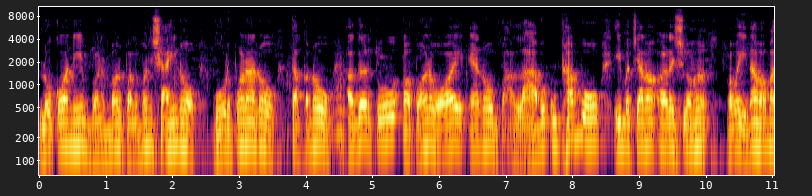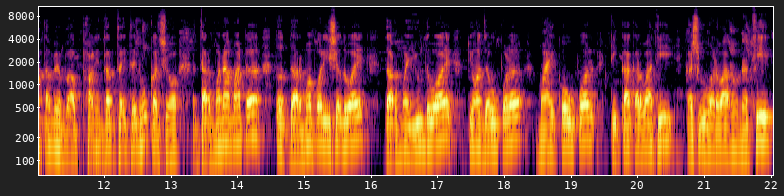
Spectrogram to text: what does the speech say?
લોકોની ભણમણ ભલમનશાહીનો ઘોડપણાનો તકનો, અગર તો અભણ હોય એનો લાભ ઉઠાવવો એ બચારો અળસ્યો, હ. હવે એના હોમાં તમે ફણીધર થઈ થઈને શું કરશો? ધર્મના માટે તો ધર્મ પરિષદ હોય ધર્મ યુદ્ધ હોય ત્યાં જવું પડે માઇકો ઉપર ટીકા કરવાથી કશું વળવાનું નથી.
